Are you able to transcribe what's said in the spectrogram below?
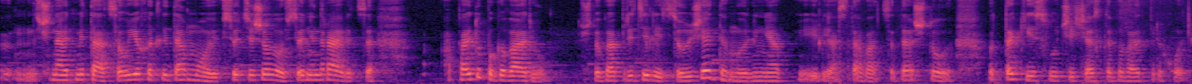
начинают метаться, уехать ли домой, все тяжело, все не нравится. А пойду поговорю чтобы определиться, уезжать домой или, не, или оставаться, да, что вот такие случаи часто бывают, приходят.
